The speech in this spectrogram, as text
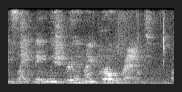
he's like, maybe we should bring in my girlfriend. Oh.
